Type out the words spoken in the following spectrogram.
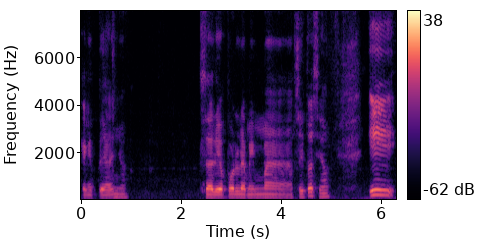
en este año, salió por la misma situación. Y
